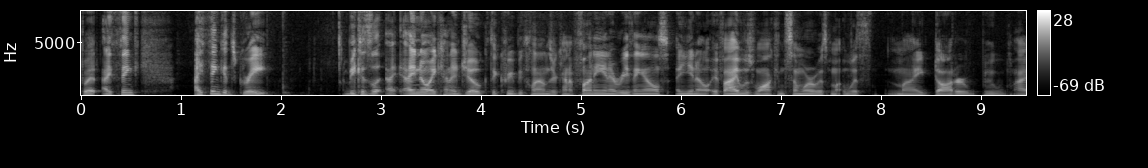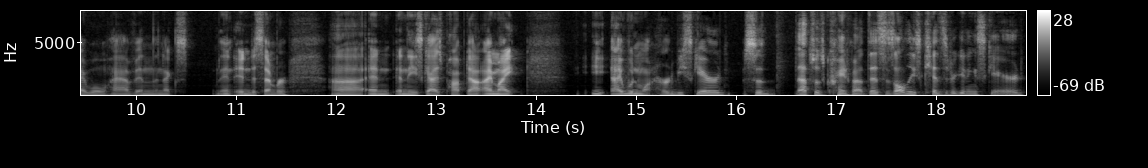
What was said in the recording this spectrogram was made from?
But I think I think it's great because I, I know I kind of joke the creepy clowns are kind of funny and everything else. You know, if I was walking somewhere with my, with my daughter, who I will have in the next in, in December, uh, and and these guys popped out, I might. I wouldn't want her to be scared. So that's what's great about this is all these kids that are getting scared,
